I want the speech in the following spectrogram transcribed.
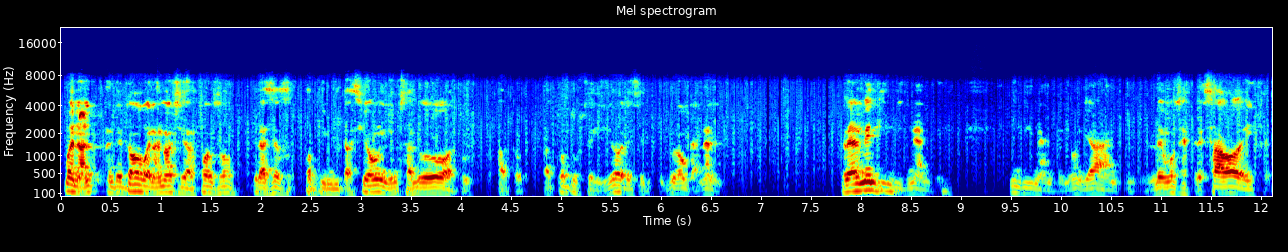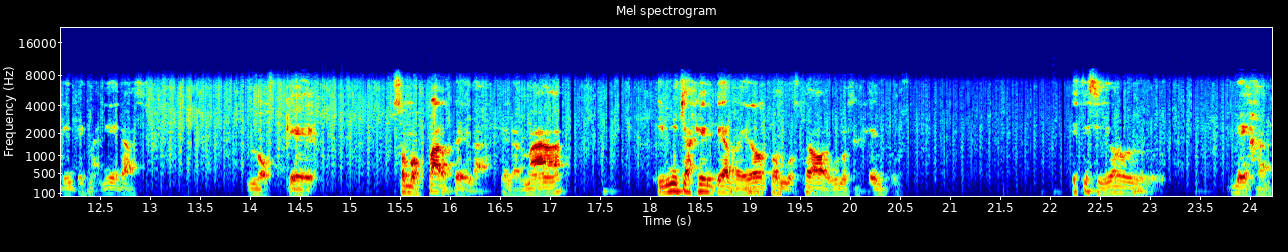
Bueno, ante todo, buenas noches, Alfonso. Gracias por tu invitación y un saludo a, todos tus seguidores en tu nuevo canal. Realmente indignante, indignante, ¿no? Ya lo hemos expresado de diferentes maneras los que somos parte de la, Armada y mucha gente alrededor ha mostrado algunos ejemplos. Este señor Beja,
